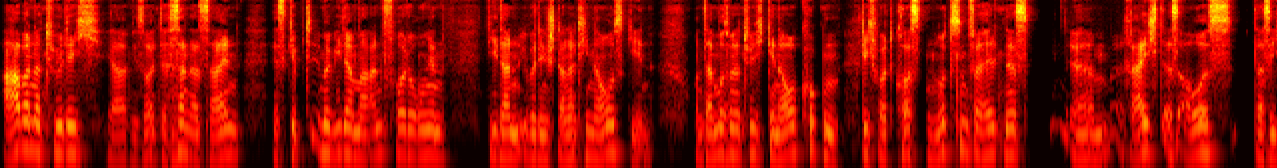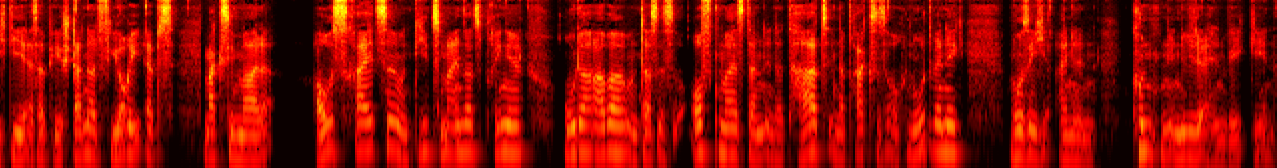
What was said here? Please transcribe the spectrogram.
Aber natürlich, ja, wie sollte es anders sein? Es gibt immer wieder mal Anforderungen, die dann über den Standard hinausgehen. Und da muss man natürlich genau gucken. Stichwort Kosten-Nutzen-Verhältnis. Ähm, reicht es aus, dass ich die SAP Standard Fiori Apps maximal ausreize und die zum Einsatz bringe? Oder aber, und das ist oftmals dann in der Tat in der Praxis auch notwendig, muss ich einen kundenindividuellen Weg gehen.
